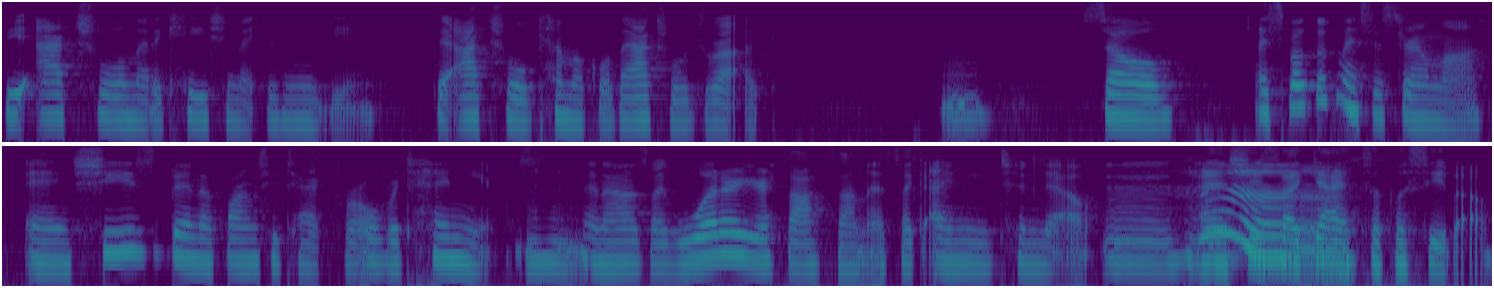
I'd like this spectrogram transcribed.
the actual medication that you're needing, the actual chemical, the actual drug. Mm. So I spoke with my sister in law, and she's been a pharmacy tech for over 10 years. Mhm. And I was like, What are your thoughts on this? Like, I need to know. Mhm. And she's like, Yeah, it's a placebo.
